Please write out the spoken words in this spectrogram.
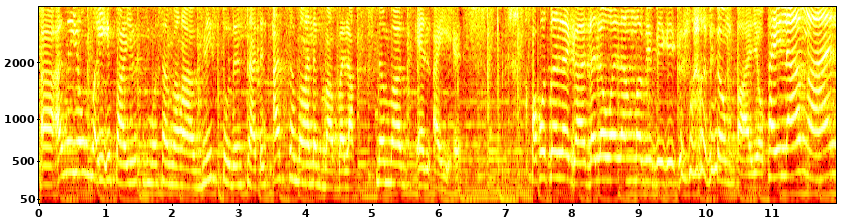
ah, ano yung maiipayo mo sa mga Bliss students natin at sa mga nagbabalak na mag-LIS? Ako talaga, dalawa lang mabibigay ko sa kanilang payo. Kailangan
